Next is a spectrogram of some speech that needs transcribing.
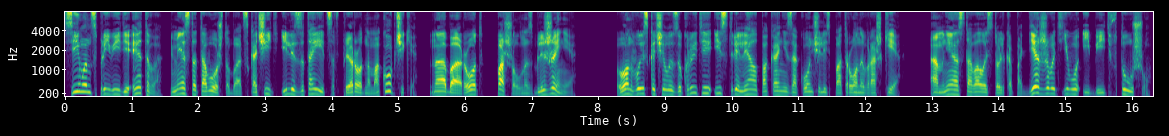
Симмонс при виде этого, вместо того, чтобы отскочить или затаиться в природном окопчике, наоборот, пошел на сближение. Он выскочил из укрытия и стрелял, пока не закончились патроны в рожке, а мне оставалось только поддерживать его и бить в тушу.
